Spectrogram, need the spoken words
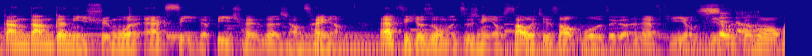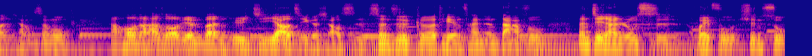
刚刚跟你询问 Xe 的币圈的小菜鸟，Xe 就是我们之前有稍微介绍过的这个 NFT 游戏啊，叫做幻想生物。然后呢，他说原本预计要几个小时，甚至隔天才能答复，但竟然如此恢复迅速。”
